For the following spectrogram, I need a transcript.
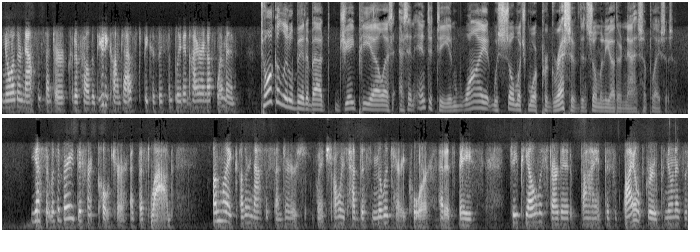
No other NASA center could have held a beauty contest because they simply didn't hire enough women. Talk a little bit about JPL as, as an entity and why it was so much more progressive than so many other NASA places. Yes, it was a very different culture at this lab. Unlike other NASA centers, which always had this military core at its base, JPL was started by this wild group known as the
